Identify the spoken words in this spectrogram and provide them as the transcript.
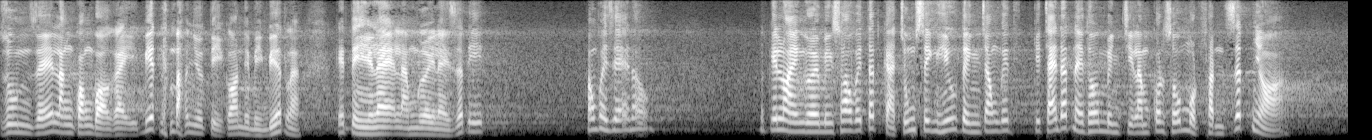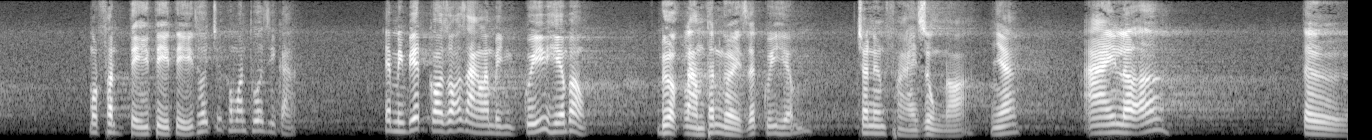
run dế lăng quăng bọ gậy biết là bao nhiêu tỷ con thì mình biết là cái tỷ lệ làm người này rất ít không phải dễ đâu cái loài người mình so với tất cả chúng sinh hữu tình trong cái, cái trái đất này thôi mình chỉ làm con số một phần rất nhỏ một phần tỷ tỷ tỷ thôi chứ không ăn thua gì cả. Thế mình biết có rõ ràng là mình quý, hiếm không? Được làm thân người rất quý hiếm, cho nên phải dùng nó nhé. Ai lỡ từ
